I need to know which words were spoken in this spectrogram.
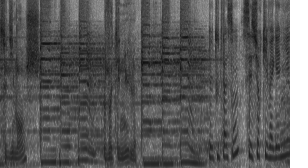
Ce dimanche, votez nul. De toute façon, c'est sûr qui va gagner.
